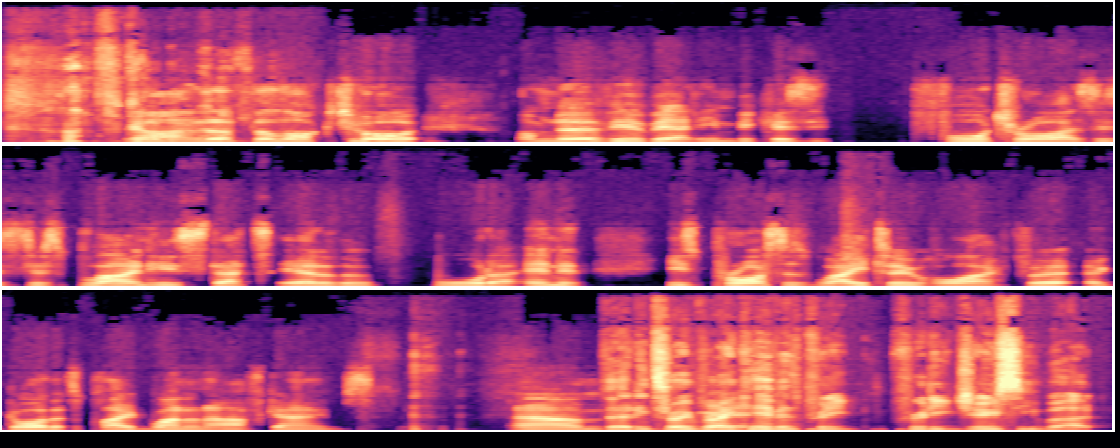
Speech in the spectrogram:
no, the, the Lockjaw, I'm nervy about him because four tries is just blowing his stats out of the water. And it, his price is way too high for a guy that's played one and a half games. Um, Thirty-three break yeah. even's pretty pretty juicy, but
